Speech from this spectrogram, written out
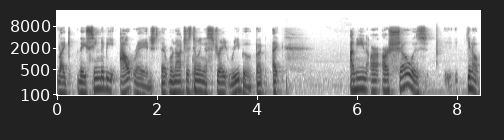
like they seem to be outraged that we're not just doing a straight reboot. But i i mean our our show is you know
